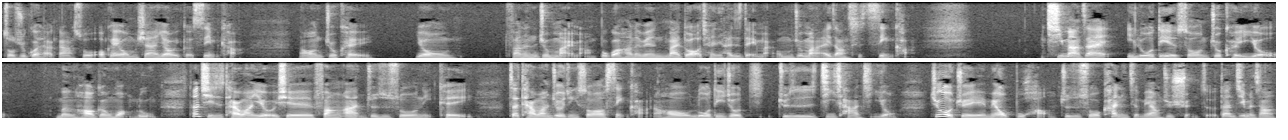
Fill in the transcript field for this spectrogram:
走去柜台跟他说：“OK，我们现在要一个 SIM 卡，然后你就可以用，反正你就买嘛，不管他那边卖多少钱，你还是得买。我们就买了一张 SIM 卡。起码在一落地的时候，你就可以有门号跟网路。但其实台湾也有一些方案，就是说你可以在台湾就已经收到 SIM 卡，然后落地就就是即插即用。其实我觉得也没有不好，就是说看你怎么样去选择。但基本上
